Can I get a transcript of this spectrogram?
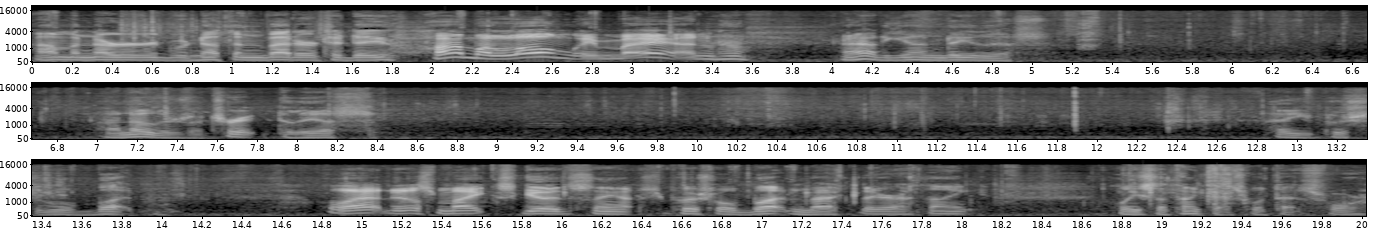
I'm a nerd with nothing better to do. I'm a lonely man. How do you undo this? I know there's a trick to this. Hey, you push a little button. Well, that just makes good sense. You push a little button back there, I think. At least I think that's what that's for.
